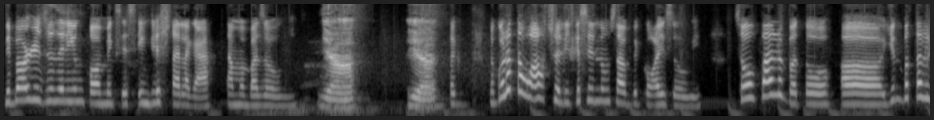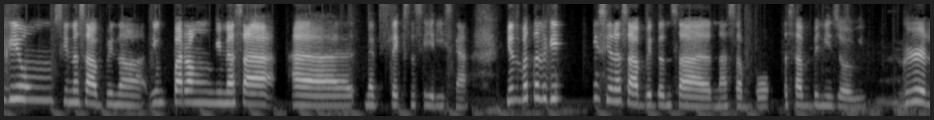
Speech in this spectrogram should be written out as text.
di ba originally yung comics is English talaga? Tama ba, Zoe? Yeah. Yeah. Nag, nagulat ako actually kasi nung sabi ko kay Zoe, so paano ba to? Uh, yun ba talaga yung sinasabi na, yung parang yung nasa uh, Netflix na series nga, yun ba talaga yung sinasabi doon sa nasa book? Sabi ni Zoe, girl,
